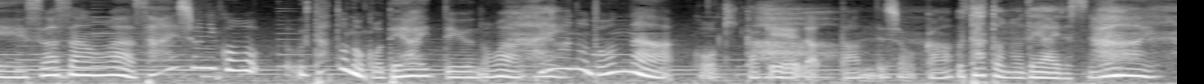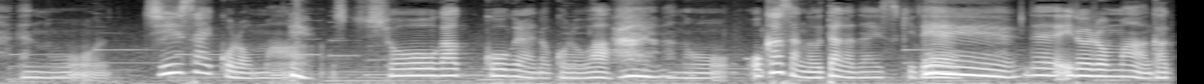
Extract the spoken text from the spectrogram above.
えー諏訪さんは最初にこう歌とのこう出会いっていうのは、はいこれはあのどんなこうきっかけだったんでしょうか？歌との出会いですね。はい、あの小さい頃まえあ小学校ぐらいの頃ははい。あのお母さんが歌が大好きで、ええ。でいろいろまあ楽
